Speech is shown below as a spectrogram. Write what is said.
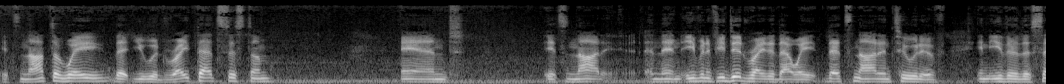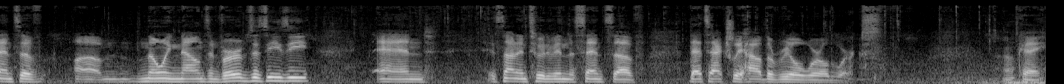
It's not the way that you would write that system. And it's not and then even if you did write it that way that's not intuitive in either the sense of um, knowing nouns and verbs is easy and it's not intuitive in the sense of that's actually how the real world works. Okay?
